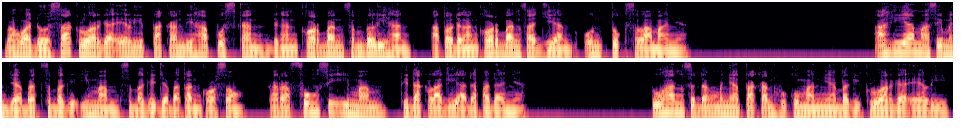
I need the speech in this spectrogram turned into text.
bahwa dosa keluarga Eli takkan dihapuskan dengan korban sembelihan atau dengan korban sajian untuk selamanya. Ahia masih menjabat sebagai imam sebagai jabatan kosong, karena fungsi imam tidak lagi ada padanya. Tuhan sedang menyatakan hukumannya bagi keluarga Eli,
